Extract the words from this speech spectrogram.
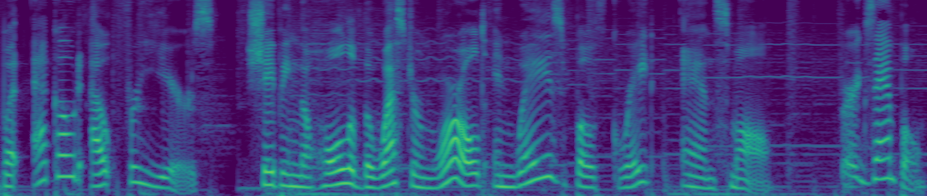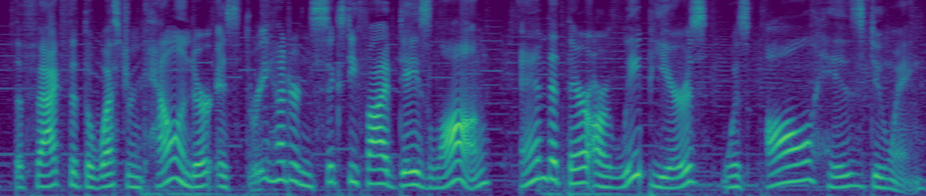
but echoed out for years, shaping the whole of the Western world in ways both great and small. For example, the fact that the Western calendar is 365 days long and that there are leap years was all his doing.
